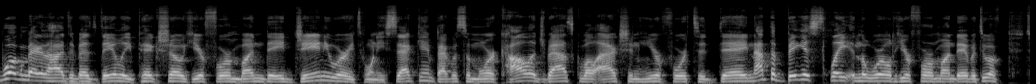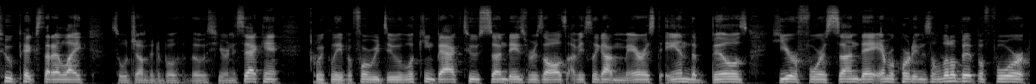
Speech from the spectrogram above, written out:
Welcome back to the Hot Tip Bets Daily Pick Show here for Monday, January 22nd. Back with some more college basketball action here for today. Not the biggest slate in the world here for Monday, but do have two picks that I like. So we'll jump into both of those here in a second. Quickly, before we do, looking back to Sunday's results, obviously got Marist and the Bills here for Sunday. I'm recording this a little bit before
